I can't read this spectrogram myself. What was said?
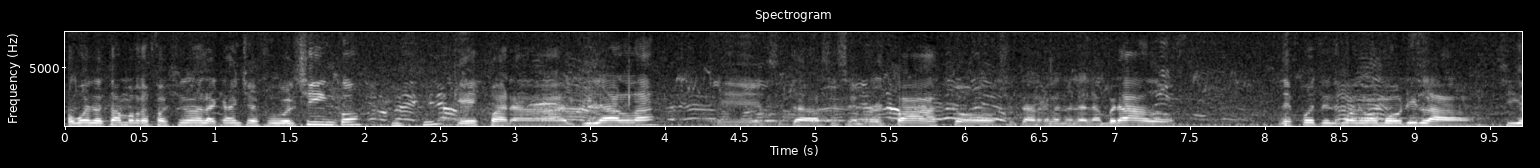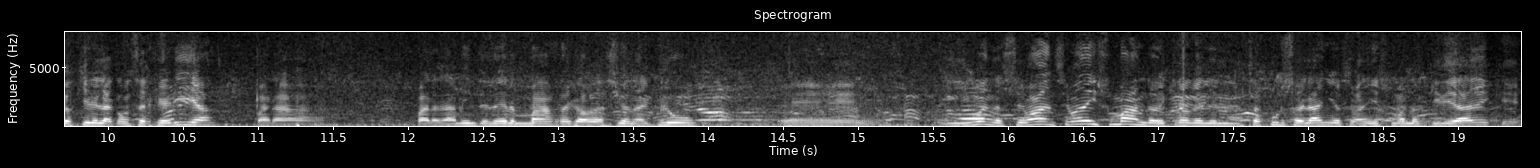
Bueno, estamos refaccionando la cancha de fútbol 5, que es para alquilarla. Eh, se, está- se sembró el pasto, se está arreglando el alambrado. Después bueno, vamos a abrir, la, si Dios quiere, la conserjería para, para también tener más recaudación al club. Eh, y bueno, se van, se van a ir sumando, y creo que en el transcurso del año se van a ir sumando actividades que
